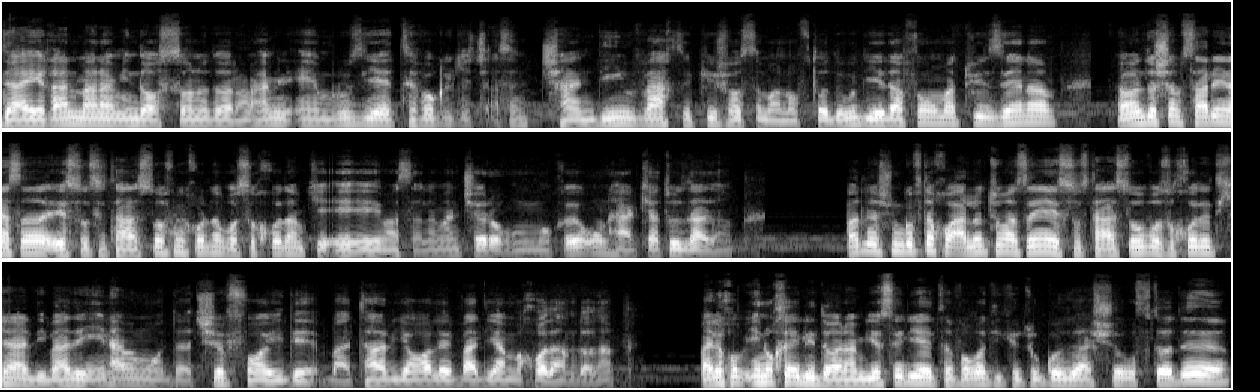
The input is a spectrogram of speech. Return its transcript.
دقیقا منم این داستان رو دارم. همین امروز یه اتفاقی که اصلا چندین وقت پیش واسه من افتاده بود یه دفعه اومد توی ذهنم و من داشتم سر این اصلا احساس تاسف میخوردم واسه خودم که ای, ای مثلا من چرا اون موقع اون حرکت رو زدم؟ بعد داشتون گفتم خب الان تو مثلا احساس تاسف واسه خودت کردی بعد این همه مدت چه فایده؟ بدتر یه حال بدی هم به خودم دادم. ولی خب اینو خیلی دارم. یه سری اتفاقاتی که تو گذشته افتاده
